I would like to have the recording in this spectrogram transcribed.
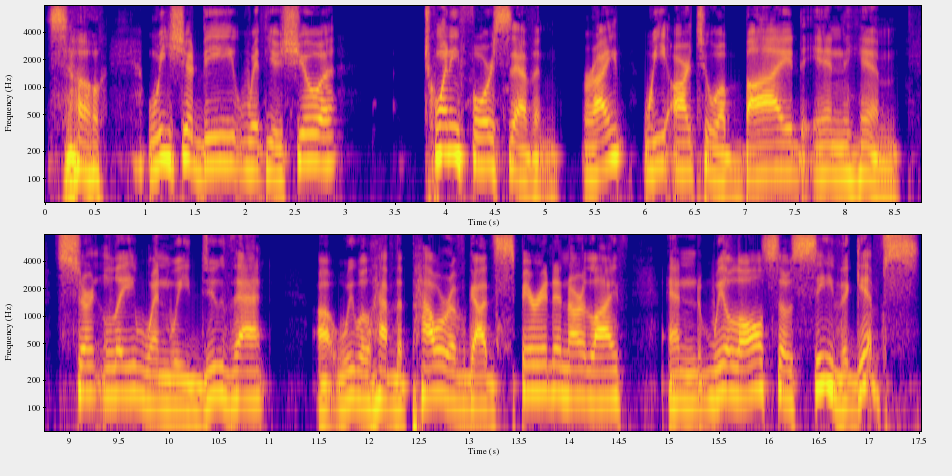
So we should be with Yeshua 24 7, right? We are to abide in him. Certainly, when we do that, uh, we will have the power of God's Spirit in our life, and we'll also see the gifts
